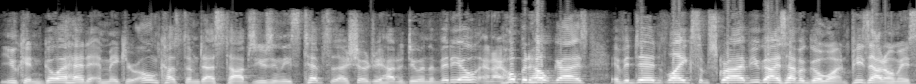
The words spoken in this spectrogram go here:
you can go ahead and make your own custom desktops using these tips that I showed you how to do in the video. And I hope it helped, guys. If it did, like, subscribe. You guys have a good one. Peace out, homies.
